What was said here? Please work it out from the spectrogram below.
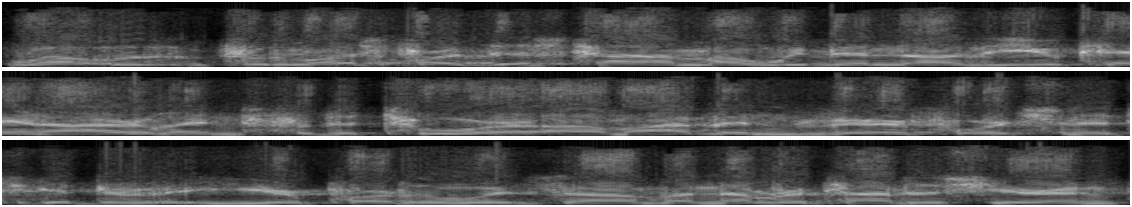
Well, for the most part, this time uh, we've been uh, the UK and Ireland for the tour. Um, I've been very fortunate to get to your part of the woods um, a number of times this year, and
